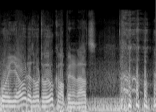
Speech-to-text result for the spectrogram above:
Oei joh, dat wordt wel heel krap inderdaad.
